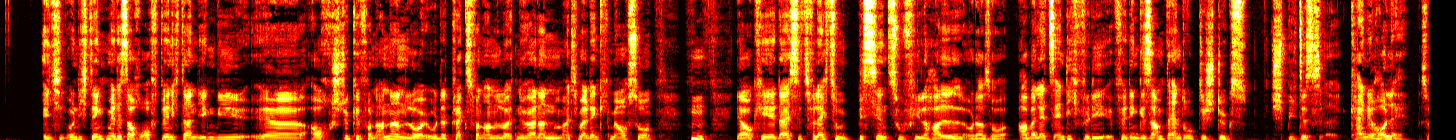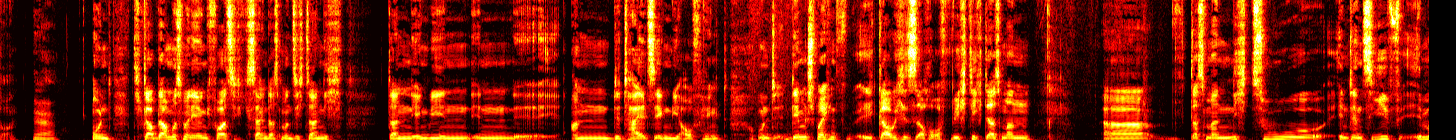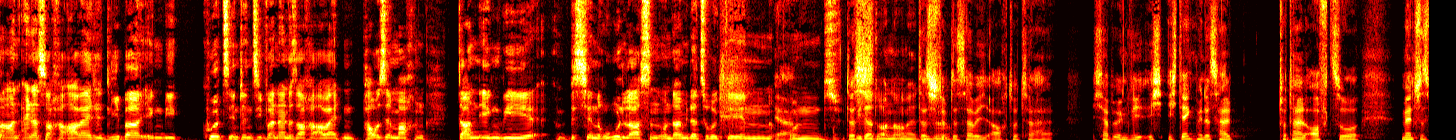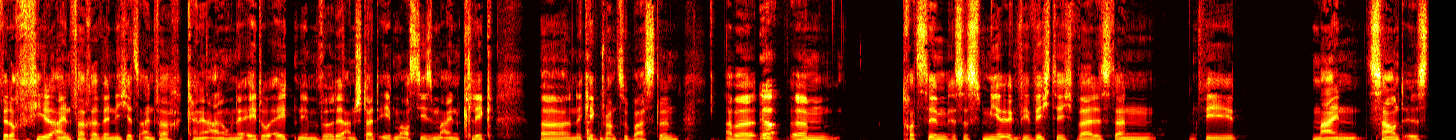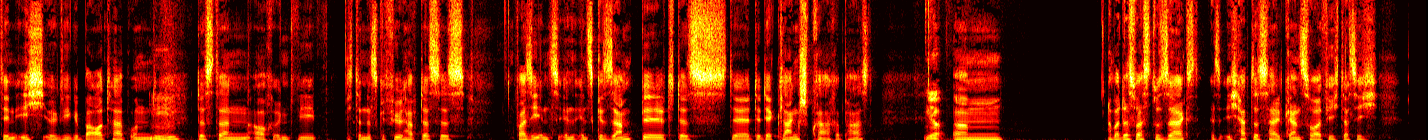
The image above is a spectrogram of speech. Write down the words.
ich, und ich denke mir das auch oft, wenn ich dann irgendwie äh, auch Stücke von anderen Leuten oder Tracks von anderen Leuten höre, dann manchmal denke ich mir auch so, hm, ja, okay, da ist jetzt vielleicht so ein bisschen zu viel Hall oder so. Aber letztendlich für, die, für den Gesamteindruck des Stücks spielt es keine Rolle. So. Ja. Und ich glaube, da muss man irgendwie vorsichtig sein, dass man sich da nicht dann irgendwie in, in, äh, an Details irgendwie aufhängt. Und dementsprechend, ich glaube ich, ist es auch oft wichtig, dass man äh, dass man nicht zu intensiv immer an einer Sache arbeitet, lieber irgendwie kurz intensiv an einer Sache arbeiten, Pause machen, dann irgendwie ein bisschen ruhen lassen und dann wieder zurückgehen ja, und das, wieder dran arbeiten. Das stimmt, ja. das habe ich auch total. Ich habe irgendwie, ich, ich denke mir das halt total oft so, Mensch, es wäre doch viel einfacher, wenn ich jetzt einfach, keine Ahnung, eine 808 nehmen würde, anstatt eben aus diesem einen Klick äh, eine Kickdrum zu basteln. Aber ja. ähm, trotzdem ist es mir irgendwie wichtig, weil es dann irgendwie mein Sound ist, den ich irgendwie gebaut habe und mhm. das dann auch irgendwie, ich dann das Gefühl habe, dass es quasi ins, in, ins Gesamtbild des, der, der, der Klangsprache passt. Ja. Ähm, aber das, was du sagst, also ich habe das halt ganz häufig, dass ich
